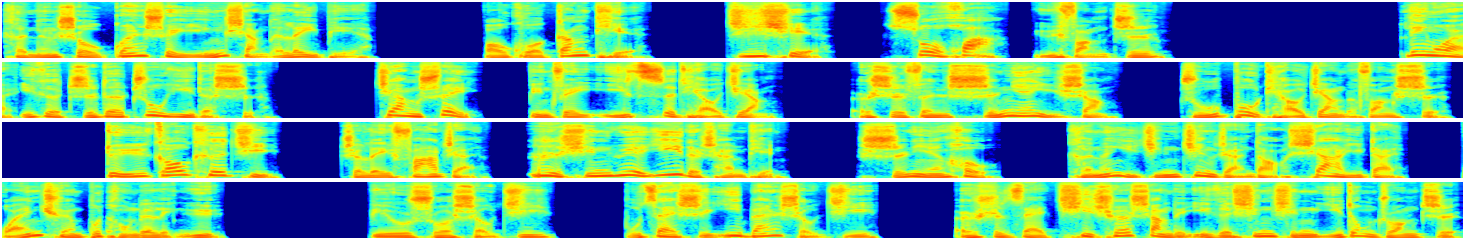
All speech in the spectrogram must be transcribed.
可能受关税影响的类别，包括钢铁、机械、塑化与纺织。另外一个值得注意的是，降税并非一次调降，而是分十年以上逐步调降的方式。对于高科技这类发展日新月异的产品，十年后可能已经进展到下一代。完全不同的领域，比如说手机不再是一般手机，而是在汽车上的一个新型移动装置，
